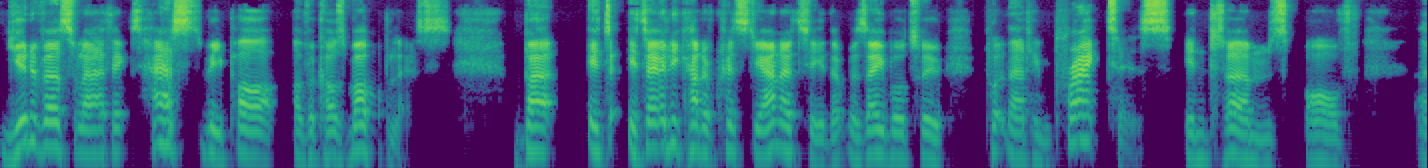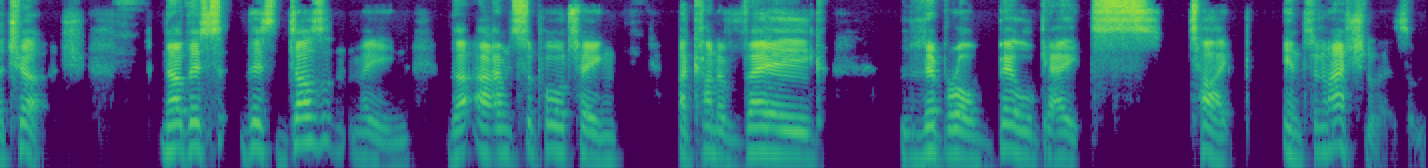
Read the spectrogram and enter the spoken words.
universal ethics has to be part of a cosmopolis but it's it's only kind of christianity that was able to put that in practice in terms of a church. Now, this this doesn't mean that I'm supporting a kind of vague liberal Bill Gates type internationalism,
